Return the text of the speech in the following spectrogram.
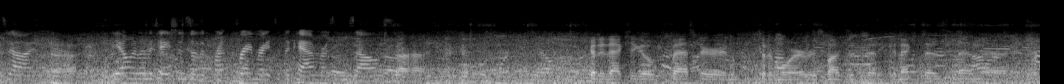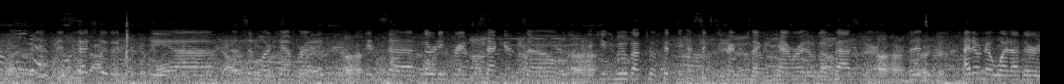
it's not. Uh-huh. The only limitations are the front frame rates of the cameras themselves. Uh-huh. Could it actually go faster and sort of more responsive than Kinect does then? Or? This is actually the, the uh, a similar camera. Uh-huh. It's uh, 30 frames a second, so Uh-huh. if you move up to a 50, a 60 frame per second camera, it'll go faster. Uh-huh, But it's, okay. I don't know what other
